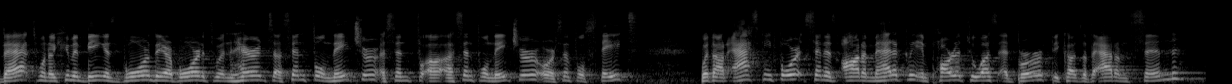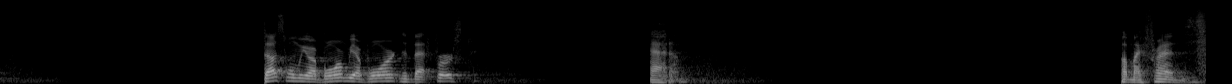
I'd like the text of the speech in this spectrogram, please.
that when a human being is born, they are born to inherit a sinful nature, a sinful, uh, a sinful nature or a sinful state. Without asking for it, sin is automatically imparted to us at birth because of Adam's sin. Thus, when we are born, we are born into that first Adam. But, my friends,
